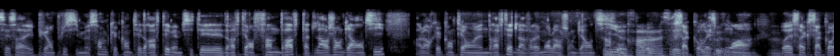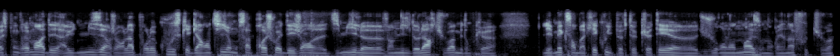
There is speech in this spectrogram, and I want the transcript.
C'est ça. Et puis en plus, il me semble que quand tu es drafté, même si tu es drafté en fin de draft, tu as de l'argent garanti. Alors que quand tu es en undrafted, là, vraiment, l'argent garanti, euh, ça correspond à. Ouais, ça, ça correspond vraiment à, à, une misère. Genre là, pour le coup, ce qui est garanti, on s'approche ouais, des gens 10 000, 20 000 dollars, tu vois. Mais donc, les mecs s'en battent les couilles, ils peuvent te cutter euh, du jour au lendemain, ils en ont rien à foutre, tu vois.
